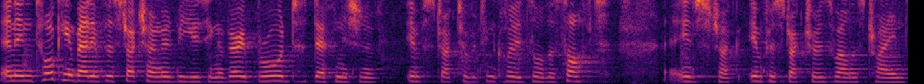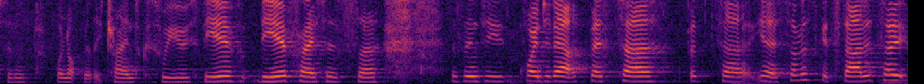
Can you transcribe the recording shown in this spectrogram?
And in talking about infrastructure, I'm going to be using a very broad definition of infrastructure, which includes all the soft infrastructure as well as trains, and well, not really trains because we use the air, the air freight as, uh, as Lindsay pointed out. But, uh, but uh, yeah, so let's get started. So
